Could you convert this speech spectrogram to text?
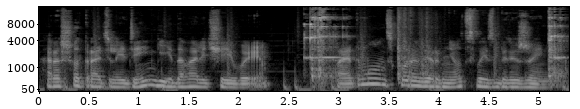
хорошо тратили деньги и давали чаевые. Поэтому он скоро вернет свои сбережения.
